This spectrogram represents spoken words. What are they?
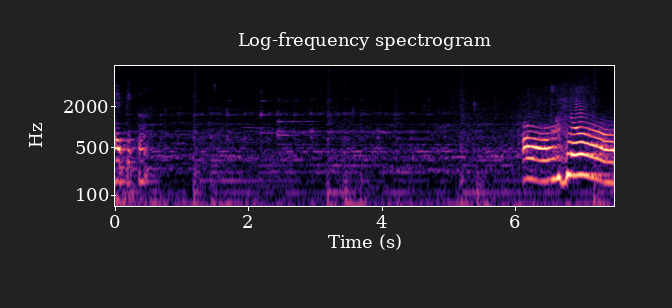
Épica. Oh, no.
